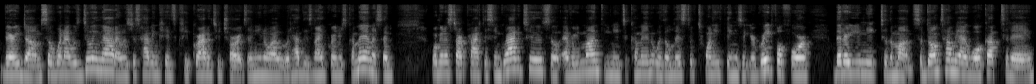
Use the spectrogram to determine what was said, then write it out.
very dumb. So when i was doing that i was just having kids keep gratitude charts. And you know i would have these ninth graders come in. I said we're going to start practicing gratitude. So every month you need to come in with a list of 20 things that you're grateful for that are unique to the month. So don't tell me i woke up today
